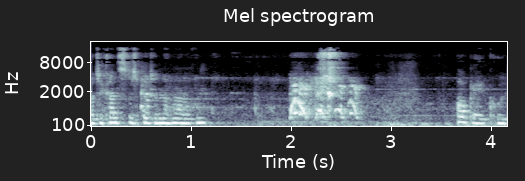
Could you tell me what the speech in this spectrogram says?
Warte, kannst du das bitte nochmal machen? Okay, cool.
